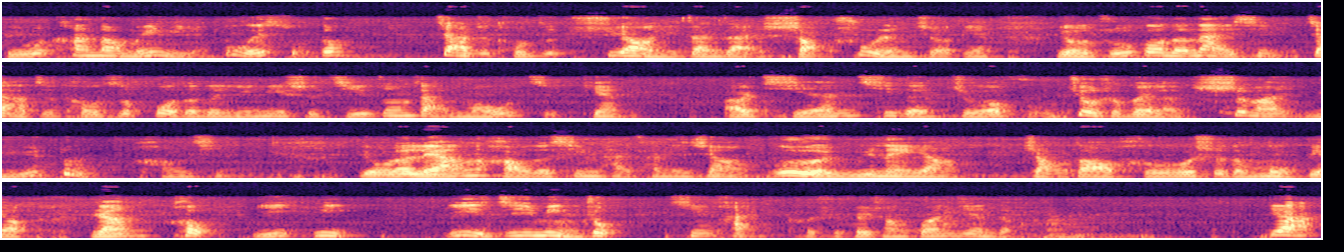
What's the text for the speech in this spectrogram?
比如看到美女也不为所动。价值投资需要你站在少数人这边，有足够的耐心。价值投资获得的盈利是集中在某几天，而前期的蛰伏就是为了吃完鱼肚行情。有了良好的心态，才能像鳄鱼那样找到合适的目标，然后一命一击命中，心态可是非常关键的。第二，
